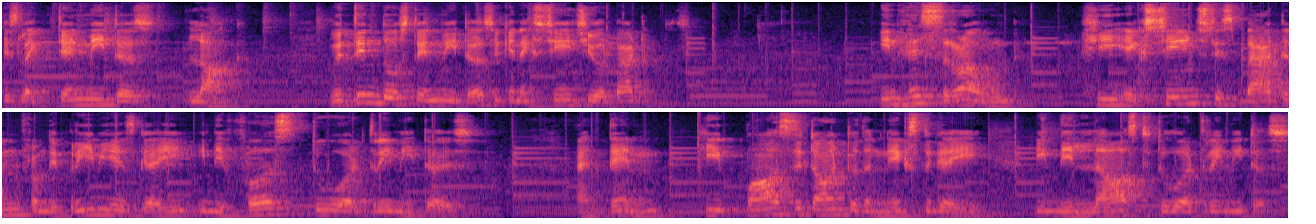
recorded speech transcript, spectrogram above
is like 10 meters long. Within those 10 meters, you can exchange your batons. In his round, he exchanged his baton from the previous guy in the first two or three meters and then he passed it on to the next guy in the last two or three meters.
